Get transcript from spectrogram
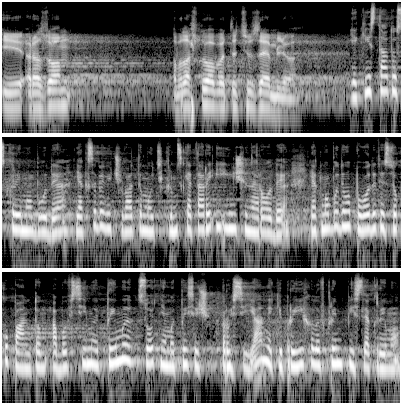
і разом облаштовувати цю землю. Який статус Криму буде, як себе відчуватимуть кримські татари і інші народи, як ми будемо поводитись з окупантом або всіми тими сотнями тисяч росіян, які приїхали в Крим після Криму.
